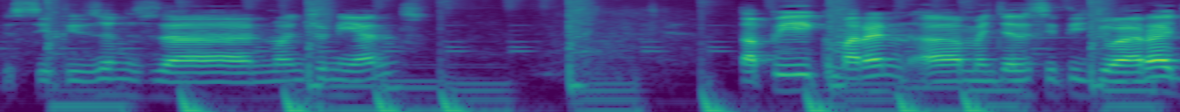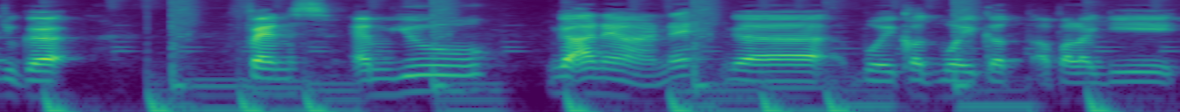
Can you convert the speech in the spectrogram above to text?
The Citizens dan Mancunians. Tapi kemarin uh, Manchester City juara juga fans MU nggak aneh-aneh, nggak boykot-boykot apalagi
